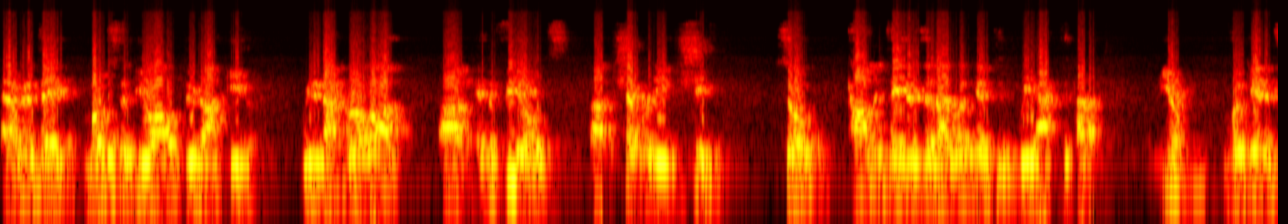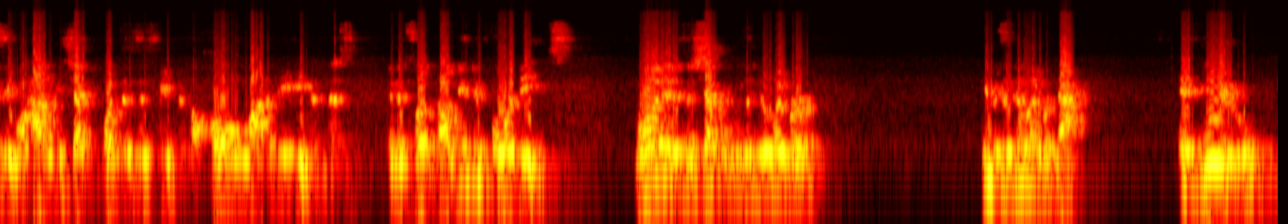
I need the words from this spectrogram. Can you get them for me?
And I'm going to say most of you all do not either. We did not grow up uh, in the fields uh, shepherding sheep. So, commentators that I look into, we have to kind of, you know, look in and see, well, how do we shepherd? What does this mean? There's a whole lot of meaning in this in this book. I'll give you four D's. One is the shepherd was a deliverer. He was a deliverer. Now, if you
